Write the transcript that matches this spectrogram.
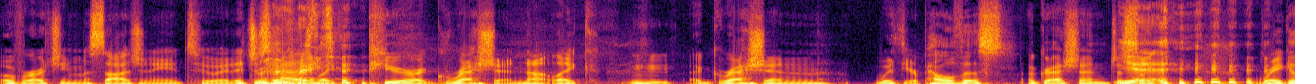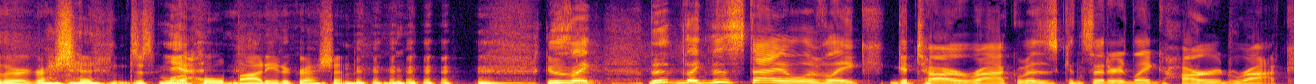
overarching misogyny to it. It just has Right. like pure aggression, not like Mm-hmm. aggression with your pelvis aggression, just Yeah. like regular aggression, just more Yeah. whole bodied aggression. Because like the like this style of like guitar rock was considered like hard rock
